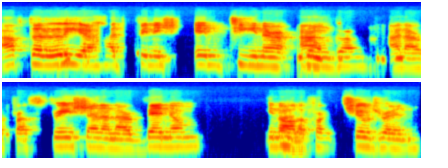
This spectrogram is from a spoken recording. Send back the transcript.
after Leah had finished emptying her anger and her frustration and her venom in all of her children,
